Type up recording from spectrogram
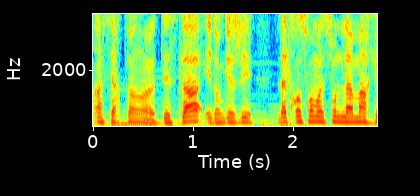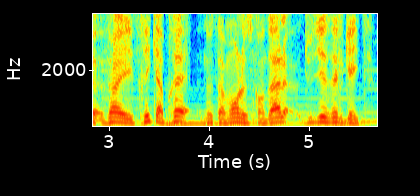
un certain euh, Tesla et d'engager la transformation de la marque vers l'électrique après notamment le scandale du Dieselgate.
